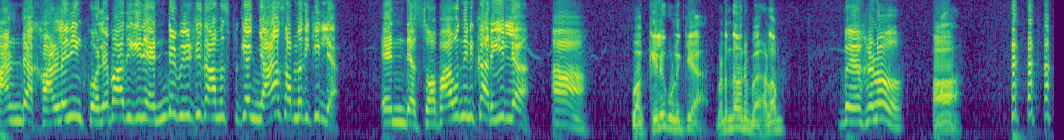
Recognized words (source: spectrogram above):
അണ്ട കള്ളനെയും കൊലപാതകനും എന്റെ വീട്ടിൽ താമസിപ്പിക്കാൻ ഞാൻ സമ്മതിക്കില്ല. എന്റെ സ്വഭാവം നിനക്കറിയില്ല. ആ. വക്കീൽ കുളിക്കുക ഇവിടെ എന്താ ഒരു ബഹളം? ബഹളോ? ആ.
